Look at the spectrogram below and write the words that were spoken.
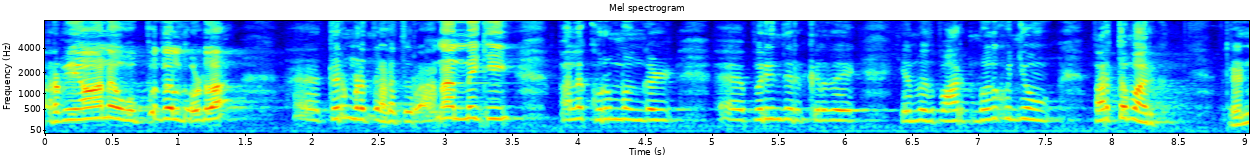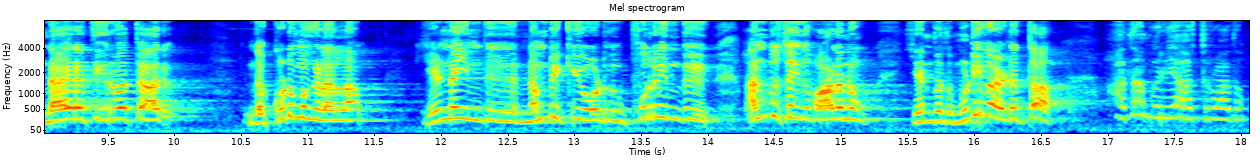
அருமையான ஒப்புதலோடு தான் திருமணத்தை நடத்துகிறோம். ஆனால் இன்றைக்கி பல குடும்பங்கள் பிரிந்திருக்கிறது என்பது பார்க்கும்போது கொஞ்சம் வருத்தமாக இருக்குது ரெண்டாயிரத்தி இருபத்தாறு இந்த குடும்பங்கள் எல்லாம் இணைந்து நம்பிக்கையோடு புரிந்து அன்பு செய்து வாழணும் என்பது முடிவை எடுத்தால் அதான் பெரிய ஆசீர்வாதம்.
